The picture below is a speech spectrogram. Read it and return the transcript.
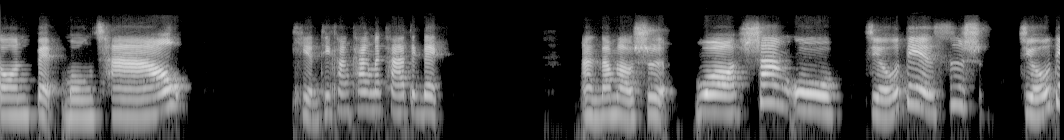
ตอนแปดโมงเช้า เขียนที่ข้างๆนะคะเด็กๆอ่านตามเรา是我上午九点四十九点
